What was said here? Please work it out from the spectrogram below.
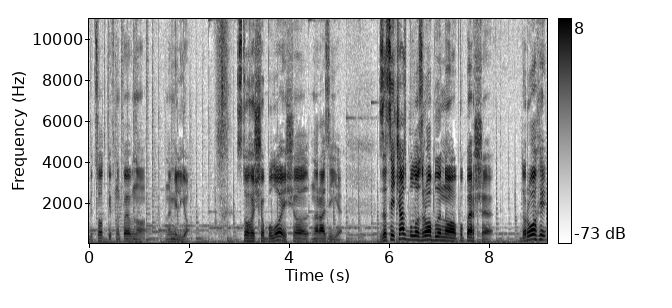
відсотків, напевно, на мільйон з того, що було і що наразі є. За цей час було зроблено, по-перше, дороги,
